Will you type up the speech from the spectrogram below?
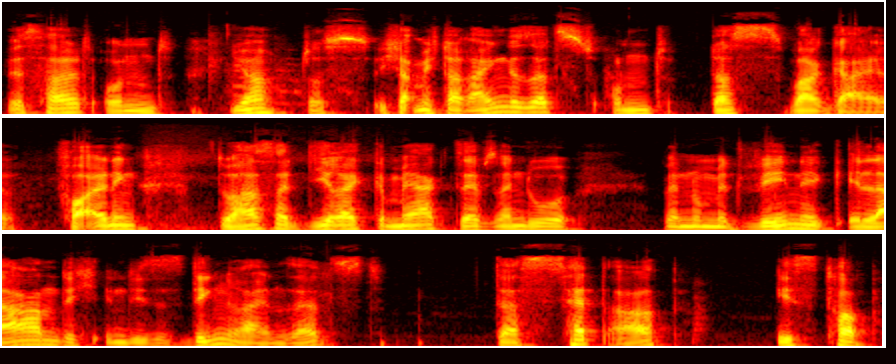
ist halt. Und ja, das, ich habe mich da reingesetzt und das war geil. Vor allen Dingen, du hast halt direkt gemerkt, selbst wenn du, wenn du mit wenig Elan dich in dieses Ding reinsetzt, das Setup ist top.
